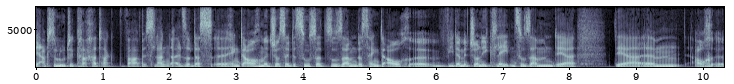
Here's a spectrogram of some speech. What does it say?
der absolute Krachertag war bislang. Also das äh, hängt auch mit Jose de Sousa zusammen, das hängt auch äh, wieder mit Johnny Clayton zusammen, der, der ähm, auch äh,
